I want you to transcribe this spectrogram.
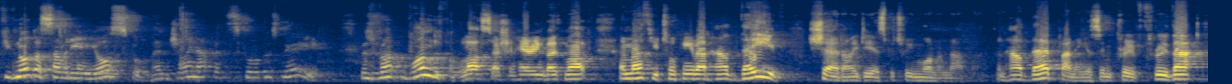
If you've not got somebody in your school, then join up with the school that's near you. Was wonderful last session hearing both Mark and Matthew talking about how they've shared ideas between one another and how their planning has improved through that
